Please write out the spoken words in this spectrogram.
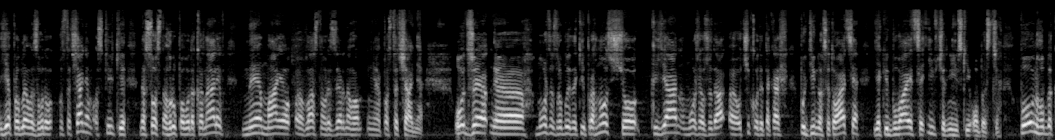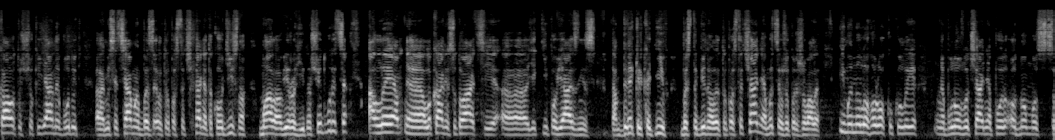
є проблеми з водопостачанням, оскільки насосна група водоканалів не має власного резервного е, постачання. Отже, е, можна зробити такий прогноз, що киян може ожида- е, очікувати така ж подібна ситуація, як відбувається і в Чернігівській області. Повного блекауту, що кияни будуть е, місяцями без електропостачання, такого дійсно мало вірогідно, що відбудеться. Але локальні ситуації, які пов'язані з там декілька днів без стабільного електропостачання, ми це вже переживали і минулого року, коли було влучання по одному з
